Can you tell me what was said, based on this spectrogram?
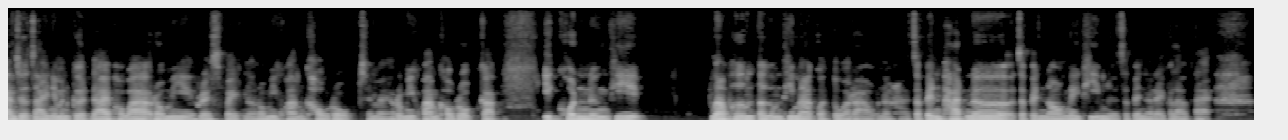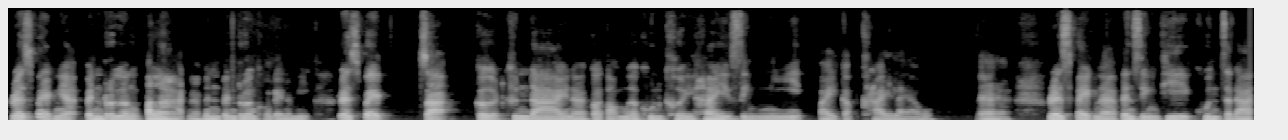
การเชื่อใจเนี่ยมันเกิดได้เพราะว่าเรามี respect นะเรามีความเคารพใช่ไหมเรามีความเคารพกับอีกคนหนึ่งที่ มาเพิ่มเติมที่มากกว่าตัวเรานะคะ จะเป็น partner จะเป็นน้องในทีมหรือจะเป็นอะไรก็แล้วแต่ respect เนี่ยเป็นเรื่องประหลาดนะ เป็นเป็นเรื่องของ dynamic respect จะเกิดขึ้นได้นะ ก็ต่อเมื่อคุณเคยให้สิ่งนี้ไปกับใครแล้วอ่า respect นะ เป็นสิ่งที่คุณจะได้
